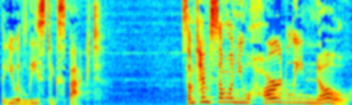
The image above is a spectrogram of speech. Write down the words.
that you would least expect. Sometimes someone you hardly know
